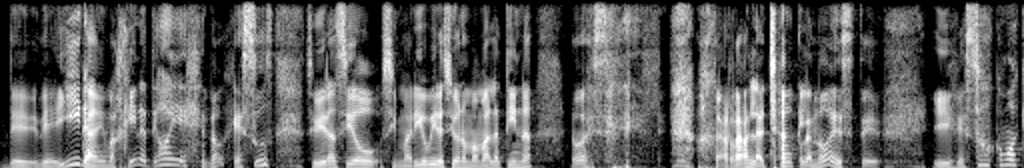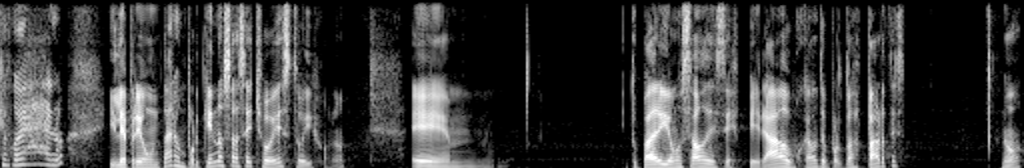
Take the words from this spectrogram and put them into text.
de, ira, imagínate, oye, ¿no? Jesús, si hubieran sido, si María hubiera sido una mamá latina, ¿no? Este, agarraba la chancla, ¿no? Este, y Jesús, ¿cómo que fue? ¿no? Y le preguntaron, ¿por qué nos has hecho esto, hijo, no? Em, tu padre y yo hemos estado desesperados buscándote por todas partes, ¿no?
